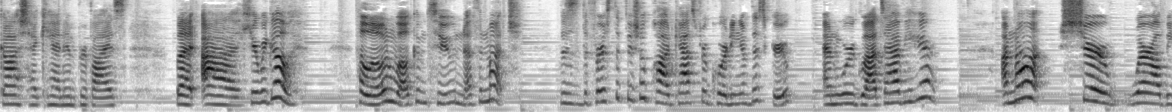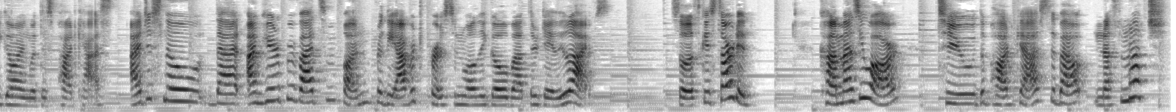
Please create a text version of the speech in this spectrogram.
gosh, I can't improvise. But uh, here we go. Hello and welcome to Nothing Much. This is the first official podcast recording of this group, and we're glad to have you here. I'm not sure where I'll be going with this podcast. I just know that I'm here to provide some fun for the average person while they go about their daily lives. So let's get started. Come as you are to the podcast about nothing much.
